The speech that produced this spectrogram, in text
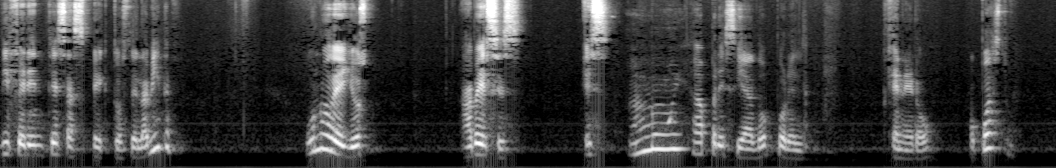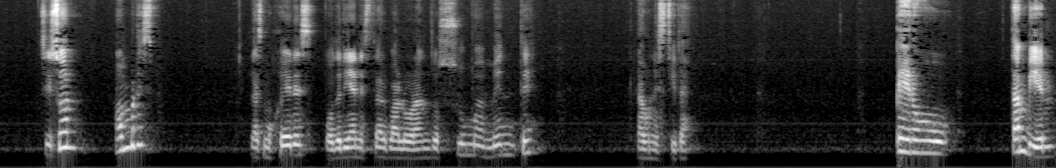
diferentes aspectos de la vida. Uno de ellos, a veces, es muy apreciado por el género opuesto. Si son hombres, las mujeres podrían estar valorando sumamente la honestidad. Pero también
